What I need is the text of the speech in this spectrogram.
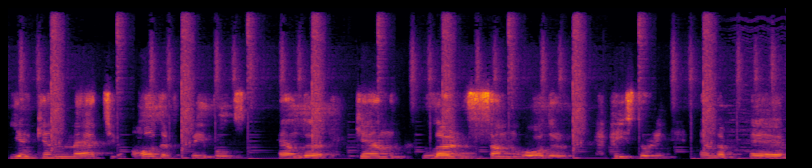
you can match other people's and uh, can learn some other history and uh,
